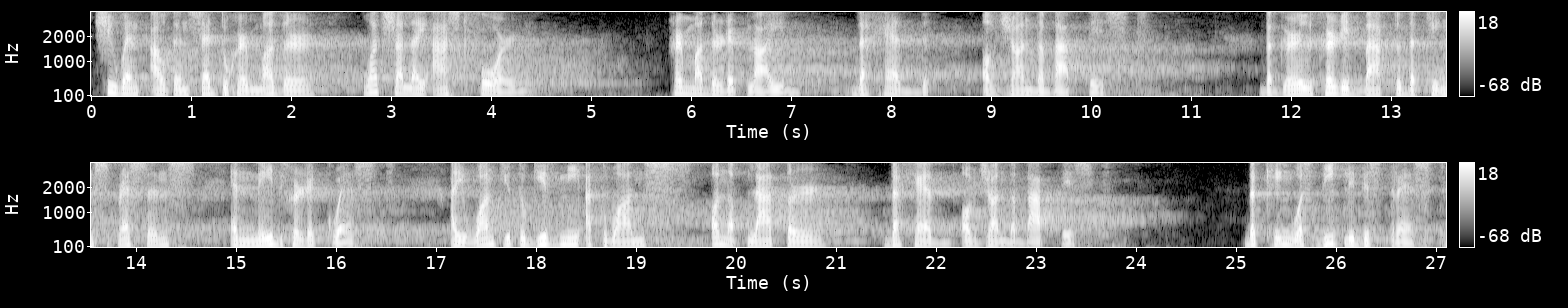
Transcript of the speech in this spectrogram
She went out and said to her mother, What shall I ask for? Her mother replied, The head of John the Baptist. The girl hurried back to the king's presence and made her request. I want you to give me at once on a platter the head of John the Baptist. The king was deeply distressed,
